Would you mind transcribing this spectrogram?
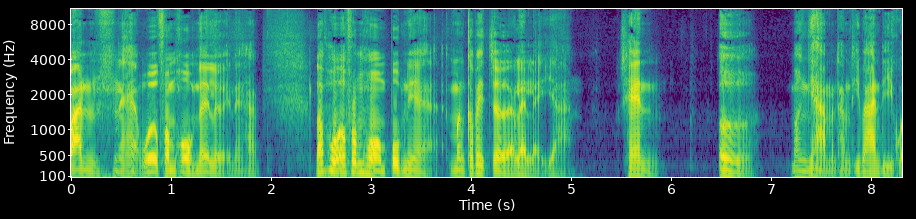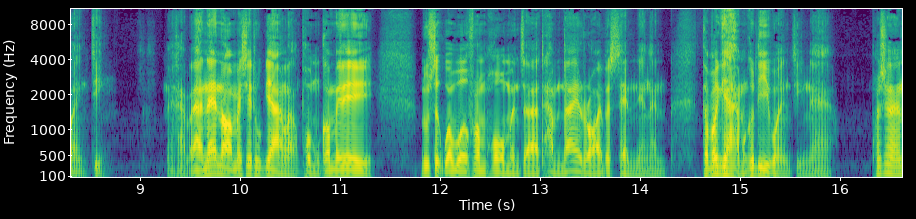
วันนะฮะ work from home ได้เลยนะครับ แล้วพอ work from home ปุ๊บเนี่ยมันก็ไปเจออะไรหลายอย่าง เช่น เออ บางอย่างมันทำที่บ้านดีกว่าจริงๆนะครับอ่แน่นอนไม่ใช่ทุกอย่างหรอกผมก็ไม่ได้รู้สึกว่า work from home มันจะทำได้ร้อยเปอร์เซ็นต์อย่างนั้น แต่บางอย่างมันก็ดีกว่าจริงๆนะฮะเพราะฉะนั้น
